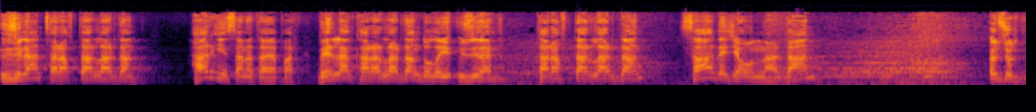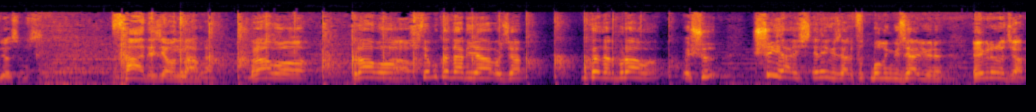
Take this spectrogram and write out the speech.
üzülen taraftarlardan, her insan hata yapar. Verilen kararlardan dolayı üzülen taraftarlardan, sadece onlardan, Özür diliyorsunuz. sadece onlardan. Bravo. Bravo. İşte bu kadar ya hocam. Bu kadar bravo. E Şu şu ya işte ne güzel futbolun güzel yönü. Evren hocam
